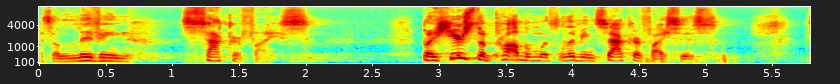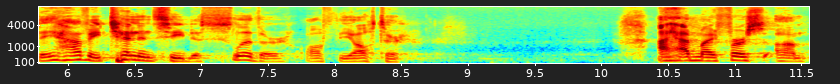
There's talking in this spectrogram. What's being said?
as a living sacrifice. But here's the problem with living sacrifices they have a tendency to slither off the altar. I had my first um,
